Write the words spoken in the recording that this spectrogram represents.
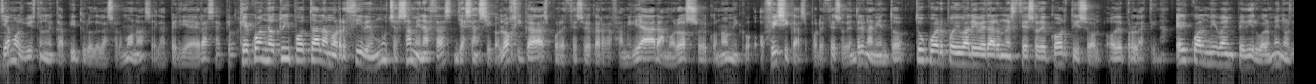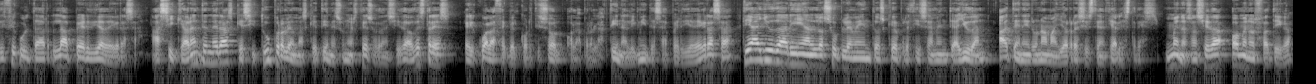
Ya hemos visto en el capítulo de las hormonas, en la pérdida de grasa, que cuando tu hipotálamo recibe muchas amenazas, ya sean psicológicas, por exceso de carga familiar, amoroso, económico o físicas, por exceso de entrenamiento, tu cuerpo iba a liberar un exceso de cortisol o de prolactina, el cual me iba a impedir o al menos dificultar la pérdida de grasa. Así que ahora entenderás que si tu problema es que tienes un exceso de ansiedad o de estrés, el cual hace que el cortisol o la prolactina limite esa pérdida de grasa, te ayudarían los suplementos que precisamente ayudan a tener una mayor resistencia al estrés, menos ansiedad o menos fatiga,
